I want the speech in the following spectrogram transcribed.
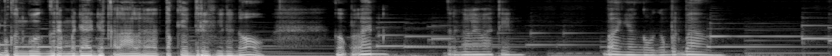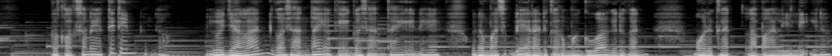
Bukan gue ngerem mendadak ala ala Tokyo Drift gitu no. Gue pelan terus gue lewatin. Bang jangan ngebut-ngebut bang. Gue klakson ya titin gitu. Gue jalan gue santai oke gue santai ini udah masuk daerah dekat rumah gue gitu kan. Mau dekat lapangan lili gitu.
